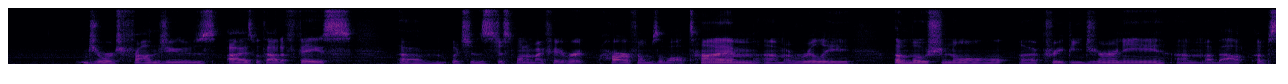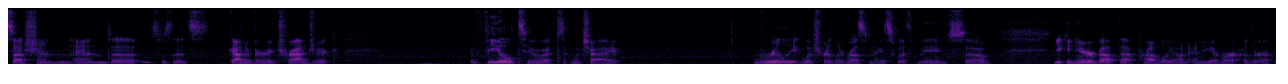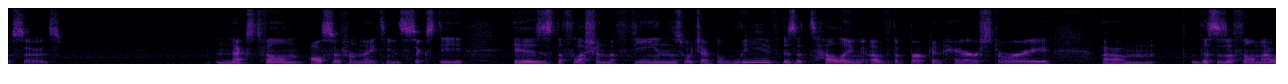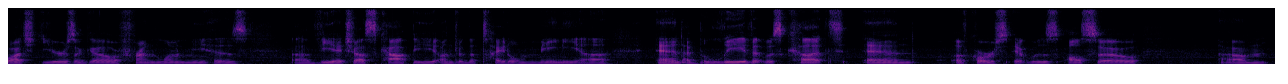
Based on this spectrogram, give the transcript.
George Franju's Eyes Without a Face, um, which is just one of my favorite horror films of all time. Um, a really emotional, uh, creepy journey um, about obsession, and uh, it's, it's got a very tragic feel to it, which I really, which really resonates with me. So you can hear about that probably on any of our other episodes. Next film, also from 1960, is The Flesh and the Fiends, which I believe is a telling of the Burke and Hare story. Um, this is a film I watched years ago. A friend loaned me his uh, VHS copy under the title Mania, and I believe it was cut, and of course, it was also um,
